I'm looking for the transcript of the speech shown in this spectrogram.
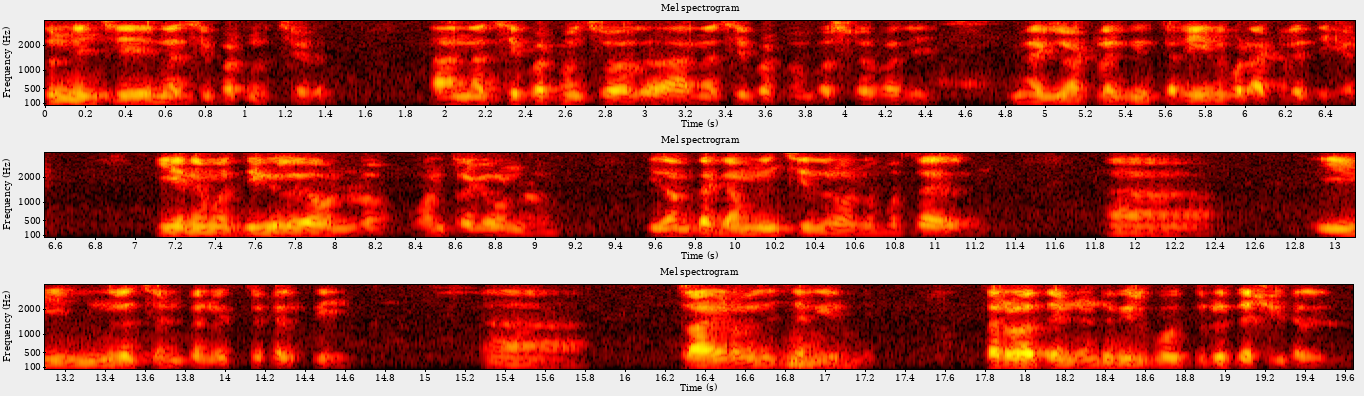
తున్నించి నర్సీపట్నం వచ్చాడు. ఆ నర్సీపట్నం వచ్చే వాళ్ళు ఆ నర్సీపట్నం బస్ స్టాప్ అది మ్యాక్సిమం అక్కడే దిగుతారు. ఈయన కూడా అక్కడే దిగాడు. ఈయనేమో దిగులుగా ఉండడం ఒంటరిగా ఉండడం ఇదంతా గమనించి ఇందులో ఉన్న ముద్దాయిలు ఈ ఇందులో చనిపోయిన వ్యక్తితో కలిపి త్రాగడం అనేది జరిగింది. తర్వాత ఏంటంటే వీళ్ళకి ఒక దురుద్దేశం కలిగింది.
